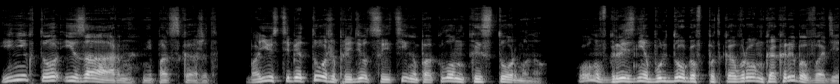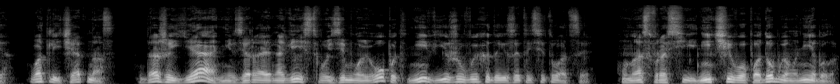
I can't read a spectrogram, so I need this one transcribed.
«И никто из Аарн не подскажет. Боюсь, тебе тоже придется идти на поклон к Исторману. Он в грызне бульдогов под ковром, как рыба в воде, в отличие от нас. Даже я, невзирая на весь свой земной опыт, не вижу выхода из этой ситуации. У нас в России ничего подобного не было.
